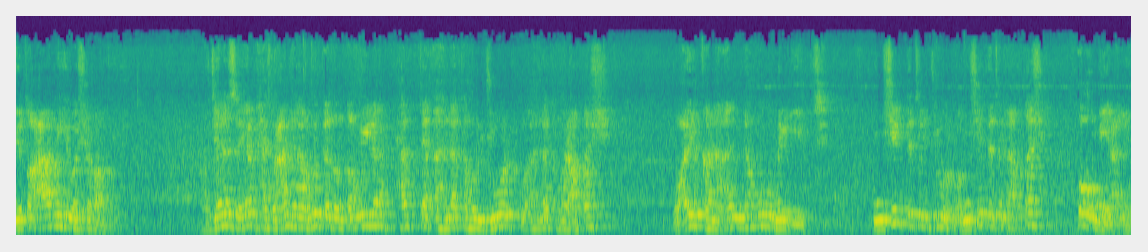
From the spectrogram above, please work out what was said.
بطعامه وشرابه وجلس يبحث عنها مدة طويلة حتى أهلكه الجوع وأهلكه العطش وأيقن أنه ميت. من شدة الجوع ومن شدة العطش أغمي عليه.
